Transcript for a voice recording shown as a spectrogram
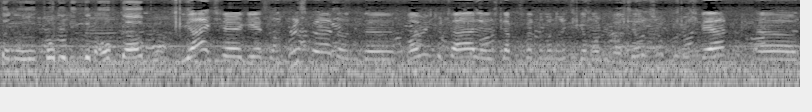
deine vor dir liegenden Aufgaben? Ja, ich äh, gehe jetzt nach Brisbane und äh, freue mich total. Ich glaube, das wird nochmal ein richtiger Motivationsschub für mich werden. Ähm,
